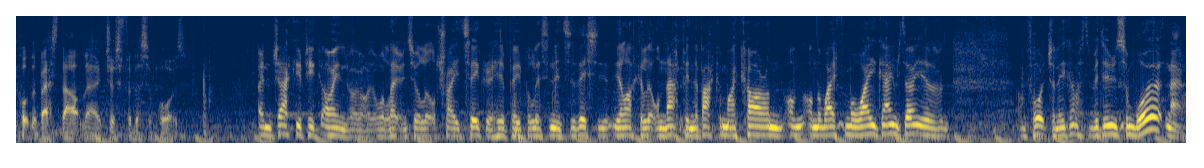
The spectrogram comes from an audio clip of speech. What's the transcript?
put the best out there just for the supporters. And Jack, if you, I mean, we'll let into a little trade secret here. People listening to this, you like a little nap in the back of my car on, on, on the way from away games, don't you? Unfortunately, you're going to have to be doing some work now.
